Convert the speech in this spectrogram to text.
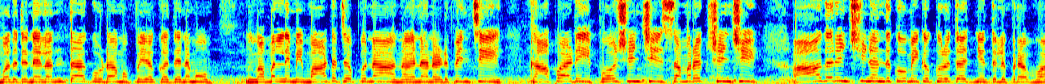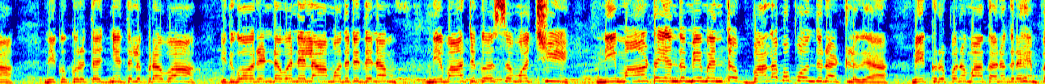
మొదటి నెలంతా కూడా ముప్పై ఒక్క దినము మమ్మల్ని మీ మాట చొప్పున నాయన నడిపించి కాపాడి పోషించి సంరక్షించి ఆదరించినందుకు మీకు కృతజ్ఞతలు ప్రభు నీకు కృతజ్ఞతలు ప్రభు ఇదిగో రెండవ నెల మొదటి దినం. నీ మాట కోసం వచ్చి నీ మాట ఎందు మేము ఎంతో బలము పొందినట్లుగా మీ కృపను మాకు అనుగ్రహింప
